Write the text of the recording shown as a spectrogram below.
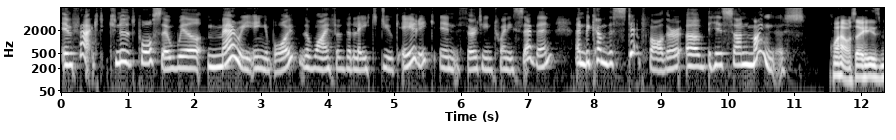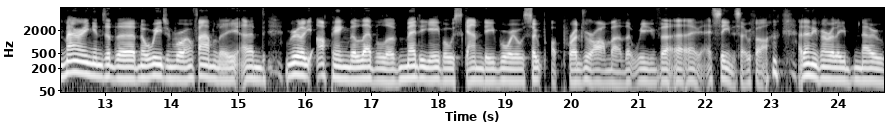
In fact, Knut Porse will marry Ingeborg, the wife of the late Duke Erik, in 1327 and become the stepfather of his son Magnus. Wow, so he's marrying into the Norwegian royal family and really upping the level of medieval Scandi royal soap opera drama that we've uh, seen so far. I don't even really know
